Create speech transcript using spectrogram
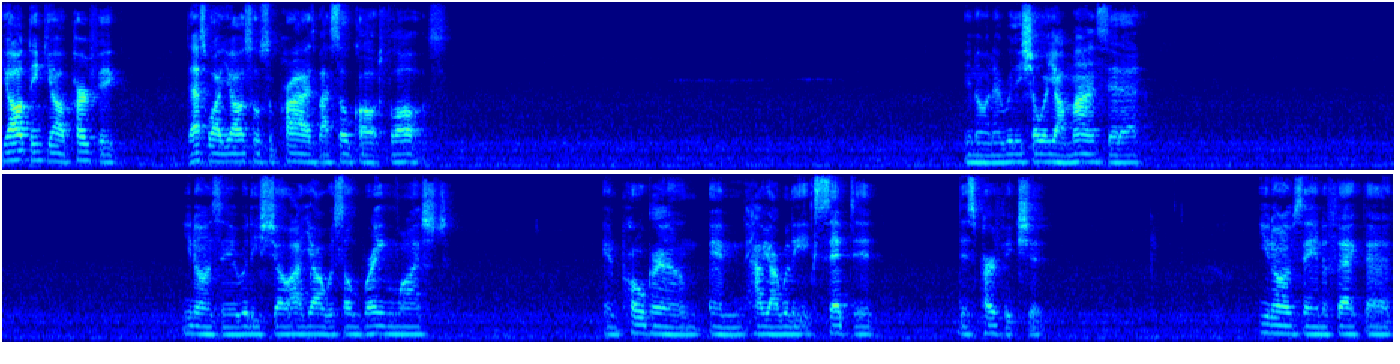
Y'all think y'all perfect. That's why y'all so surprised by so-called flaws. You know, and that really show where y'all mindset at. You know what I'm saying? Really show how y'all were so brainwashed and programmed and how y'all really accepted this perfect shit. You know what I'm saying? The fact that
